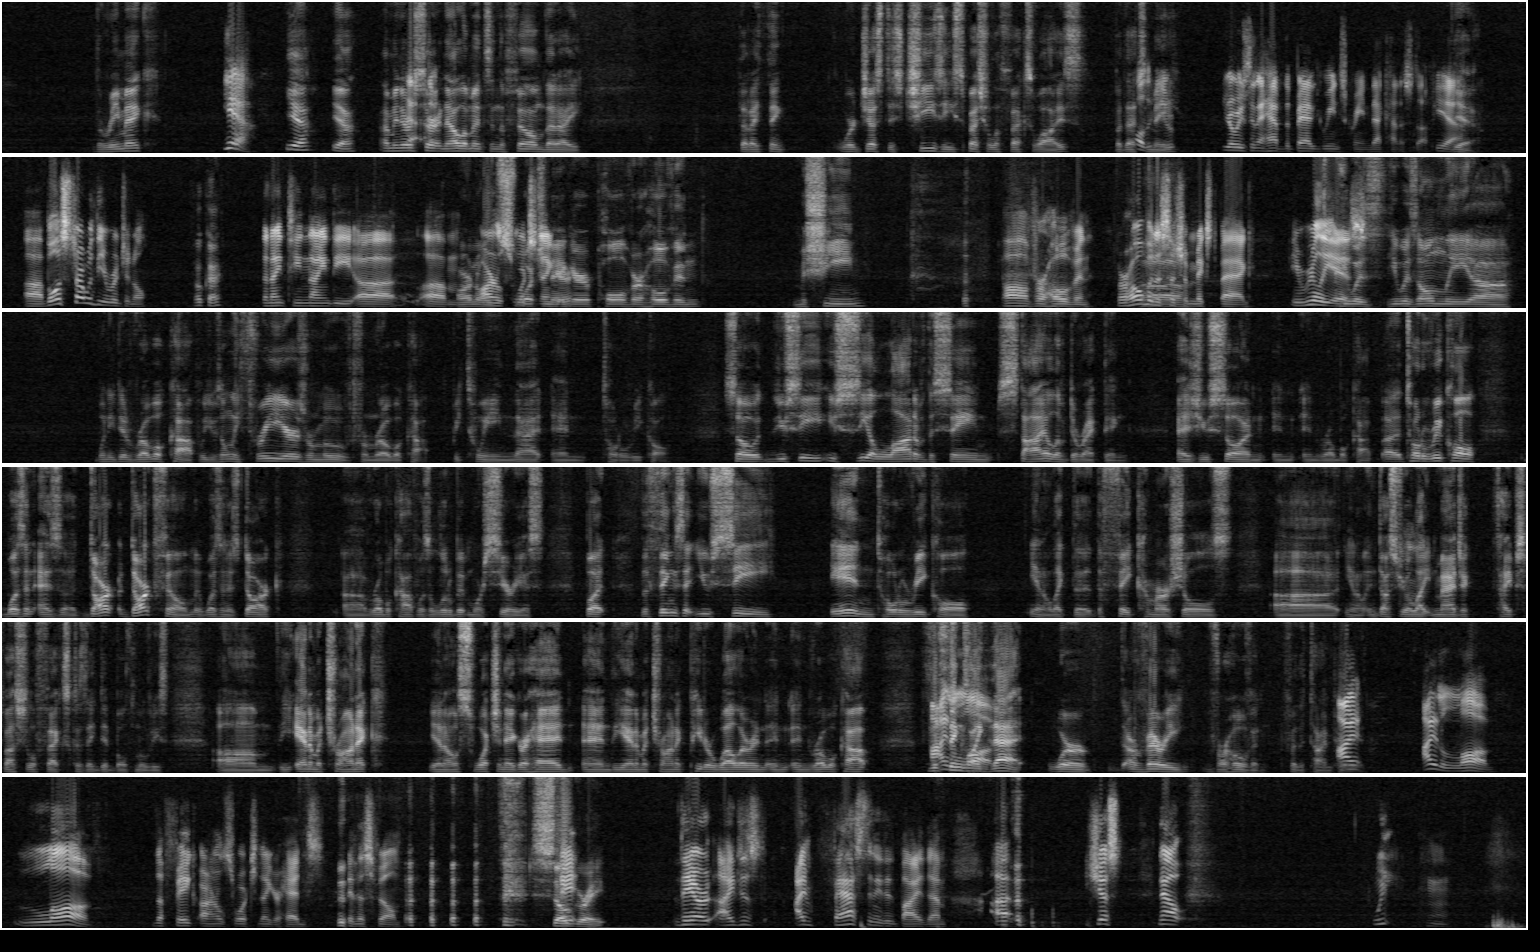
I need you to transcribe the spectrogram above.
The remake. Yeah. Yeah, yeah. I mean, there are certain elements in the film that I that I think were just as cheesy special effects wise, but that's Well, me. You're, you're always going to have the bad green screen, that kind of stuff. Yeah. Yeah. Uh, but let's start with the original. Okay. The 1990 uh, um, Arnold, Arnold, Schwarzenegger, Schwarzenegger. Paul Verhoeven, Machine. Oh, Verhoeven. Verhoeven is such Uh, a mixed bag. He really is. He was he was only uh, when he did RoboCop. He was only three years removed from RoboCop between that and Total Recall. So you see you see a lot of the same style of directing as you saw in in, in RoboCop. Uh, Total Recall wasn't as a dark a dark film. It wasn't as dark. Uh, RoboCop was a little bit more serious, but the things that you see in Total Recall, you know, like the the fake commercials, uh, you know, Industrial Light and Magic type special effects because they did both movies. Um, the animatronic, you know, Schwarzenegger head and the animatronic Peter Weller in, in, in RoboCop. The I things like that were are very Verhoeven for the time period. I I love love the fake Arnold Schwarzenegger heads in this film. so great. They are. I just. I'm fascinated by them. Uh, just now. We. Hmm.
